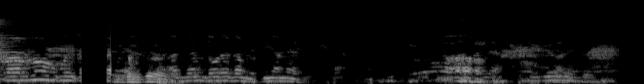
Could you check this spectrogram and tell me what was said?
कर लो कोई बिल्कुल।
